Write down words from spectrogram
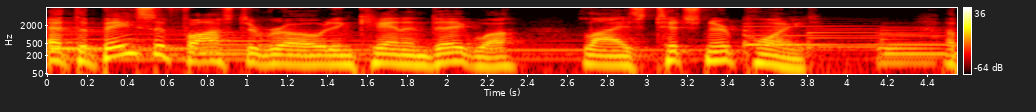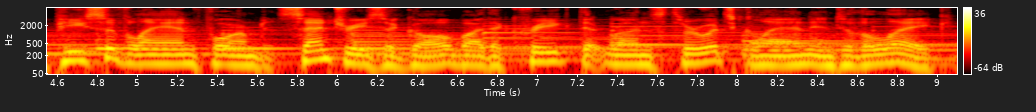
At the base of Foster Road in Canandaigua lies Tichenor Point, a piece of land formed centuries ago by the creek that runs through its glen into the lake.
